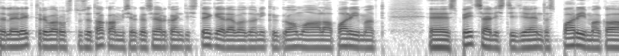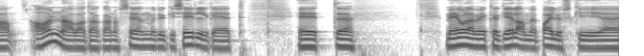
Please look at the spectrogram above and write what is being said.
selle elektrivarustuse tagamisega sealkandis tegelevad, on ikkagi oma ala parimad spetsialistid ja endast parima ka annavad, aga noh, see on muidugi selge, et, et me oleme ikkagi, elame paljuski äh,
